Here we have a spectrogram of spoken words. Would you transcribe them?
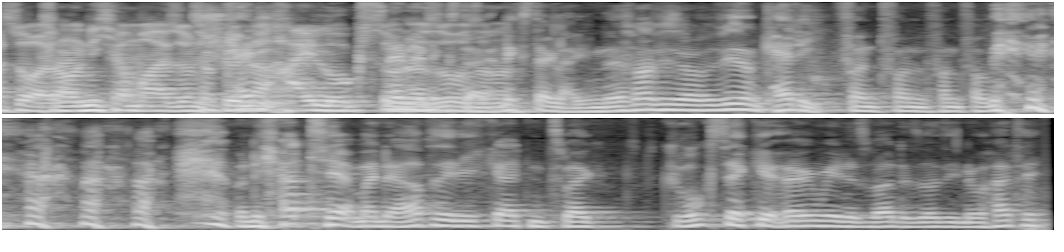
Achso, also nicht einmal so ein so schöner Caddy. Hilux oder nee, so. Nichts, nichts dergleichen. Das war wie so, wie so ein Caddy von, von, von VW. und ich hatte ja meine Habseligkeiten, zwei Rucksäcke irgendwie, das war das, was ich noch hatte.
